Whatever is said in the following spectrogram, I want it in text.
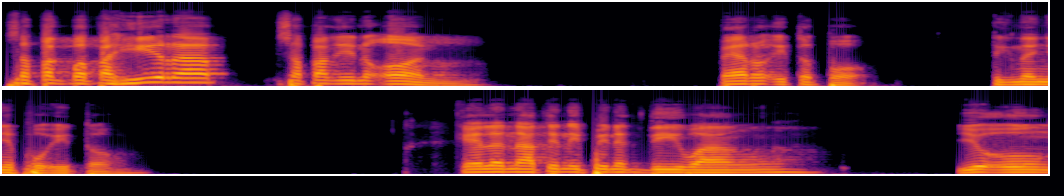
sa pagpapahirap sa Panginoon. Pero ito po, tingnan niyo po ito. Kailan natin ipinagdiwang yung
